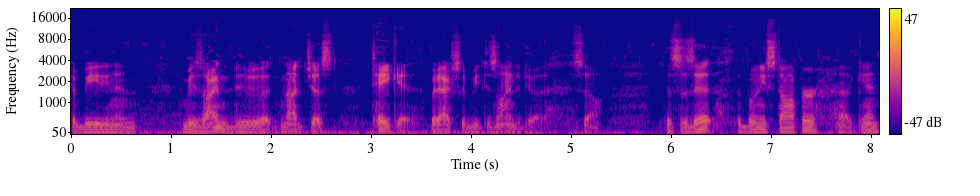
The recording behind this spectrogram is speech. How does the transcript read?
a beating and be designed to do it, not just take it, but actually be designed to do it. So this is it, the Boonie Stomper. Uh, again,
